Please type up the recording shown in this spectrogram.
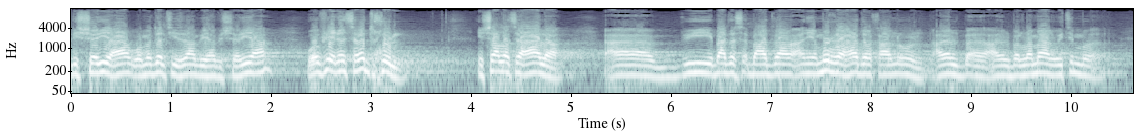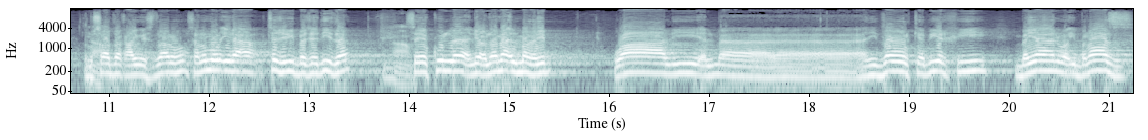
للشريعة ومدى التزامها بالشريعة وفعلا سندخل إن شاء الله تعالى بعد بعد أن يمر هذا القانون على على البرلمان ويتم المصادقة عليه وإصداره سنمر إلى تجربة جديدة نعم. سيكون لعلماء المغرب ول يعني دور كبير في بيان وإبراز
